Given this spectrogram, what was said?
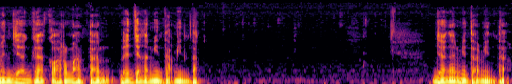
Menjaga kehormatan dan jangan minta-minta. Jangan minta-minta.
